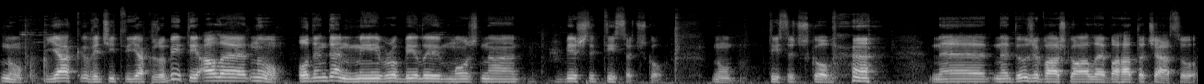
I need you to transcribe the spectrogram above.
ну як вчити, як робити, але ну один день ми робили можна більше тисячку. Ну тисяч скоб. Не, не дуже важко, але багато часу.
